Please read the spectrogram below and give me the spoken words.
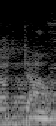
Shut down.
